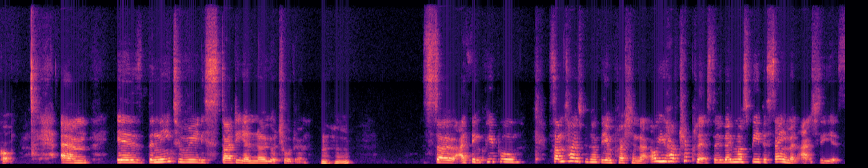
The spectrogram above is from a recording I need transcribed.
cool. Um, is the need to really study and know your children. Mm-hmm. So I think people sometimes people have the impression that oh you have triplets so they must be the same and actually it's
